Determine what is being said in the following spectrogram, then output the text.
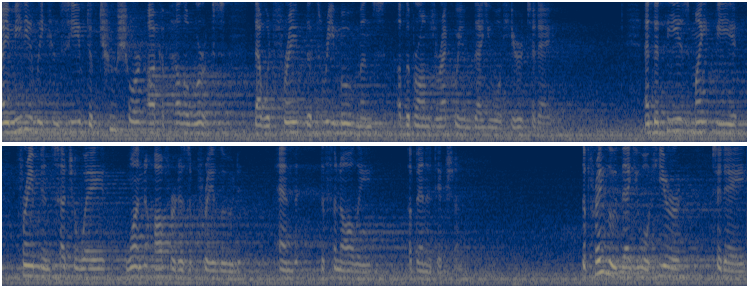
I immediately conceived of two short a cappella works that would frame the three movements of the Brahms Requiem that you will hear today. And that these might be framed in such a way, one offered as a prelude, and the finale, a benediction. The prelude that you will hear today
